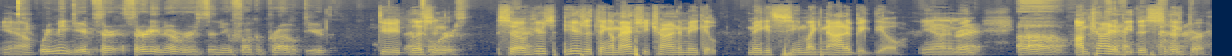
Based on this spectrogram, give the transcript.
you know. What do you mean, dude? Thir- Thirty and over is the new fucking pro, dude. Dude, That listen. tours. So Yeah. here's here's the thing. I'm actually trying to make it make it seem like not a big deal. You know what I mean? Right. Oh, I'm trying Yeah. to be the sleeper.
